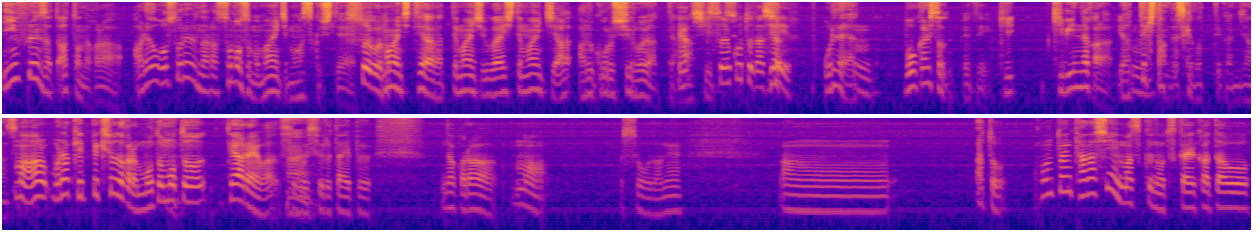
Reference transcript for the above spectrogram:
インフルエンザってあったんだからあれを恐れるならそもそも毎日マスクして毎日手洗って毎日うがいして毎日アルコールしろやって話そういうことだし俺らや、うん、ボーカリストってき機敏だからやってきたんですけどって感じなんですよ、まあ俺は潔癖症だからもともと手洗いはすごいするタイプ、だからまあそうだね。あのー、あと本当に正しいマスクの使い方を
